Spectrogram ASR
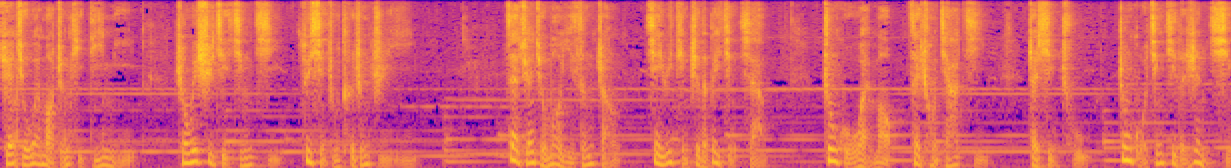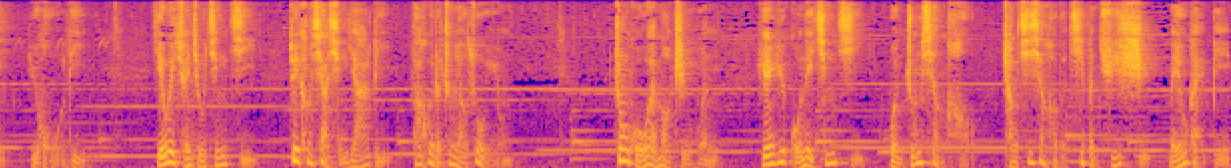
全球外贸整体低迷，成为世界经济最显著特征之一。在全球贸易增长陷于停滞的背景下，中国外贸再创佳绩，展现出中国经济的韧性与活力，也为全球经济对抗下行压力发挥了重要作用。中国外贸之稳，源于国内经济稳中向好、长期向好的基本趋势没有改变，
